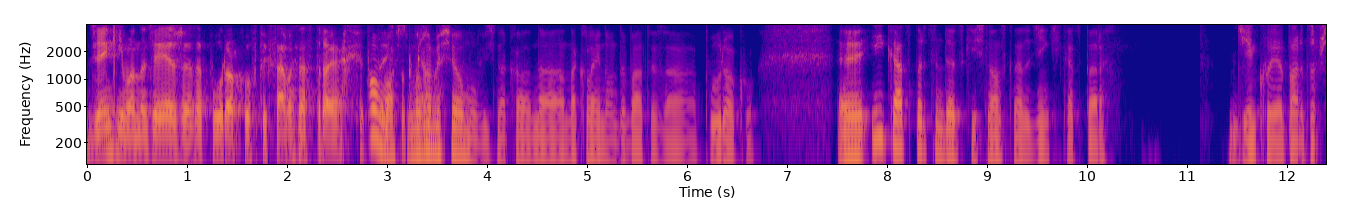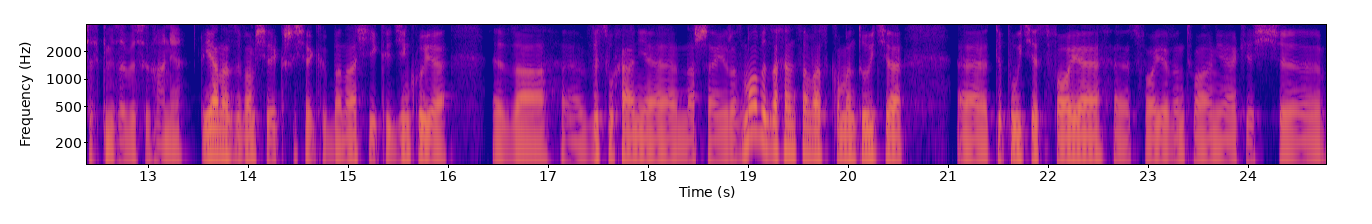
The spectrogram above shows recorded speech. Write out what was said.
Dzięki, mam nadzieję, że za pół roku w tych samych nastrojach się tutaj O właśnie, spotkamy. możemy się umówić na, na, na kolejną debatę za pół roku. E, I Kacper Cyndecki, Śląsk nad Dzięki Kacper. Dziękuję bardzo wszystkim za wysłuchanie. Ja nazywam się Krzysiek Banasik. Dziękuję za e, wysłuchanie naszej rozmowy. Zachęcam Was, komentujcie E, typujcie swoje, e, swoje ewentualnie jakieś, e,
